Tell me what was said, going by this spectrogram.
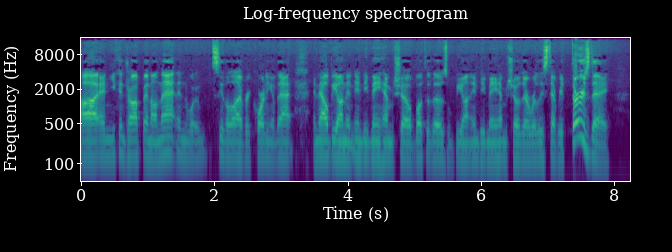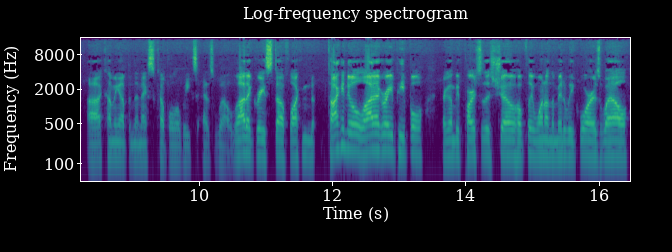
Uh, and you can drop in on that and we'll see the live recording of that. And that'll be on an Indie Mayhem show. Both of those will be on Indie Mayhem show. They're released every Thursday, uh, coming up in the next couple of weeks as well. A lot of great stuff. Talking, talking to a lot of great people. They're going to be parts of this show. Hopefully, one on the Midweek War as well.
